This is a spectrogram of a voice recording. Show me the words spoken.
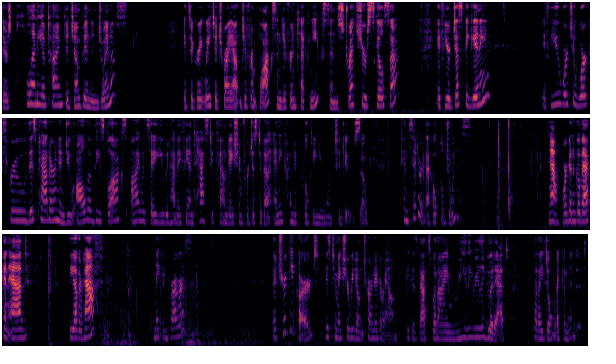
there's plenty of time to jump in and join us. It's a great way to try out different blocks and different techniques and stretch your skill set. If you're just beginning, if you were to work through this pattern and do all of these blocks, I would say you would have a fantastic foundation for just about any kind of quilting you want to do. So consider it. I hope you'll join us. Now, we're going to go back and add the other half, making progress. The tricky part is to make sure we don't turn it around because that's what I'm really, really good at, but I don't recommend it.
